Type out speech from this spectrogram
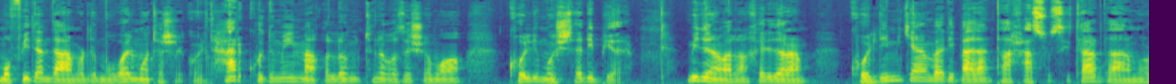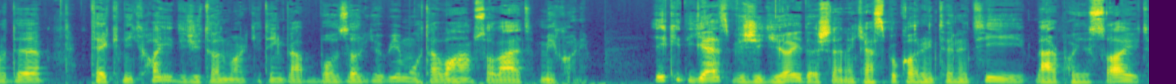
مفیدم در مورد موبایل منتشر کنید. هر کدوم این مقاله می‌تونه واسه شما کلی مشتری بیاره. می‌دونم الان خیلی دارم کلی میگم ولی بعدا تخصصی تر در مورد تکنیک های digital marketing و بازاریابی محتوا هم صحبت می‌کنیم. یکی دیگه از ویژگی های داشتن کسب و کار اینترنتی بر پایه سایت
